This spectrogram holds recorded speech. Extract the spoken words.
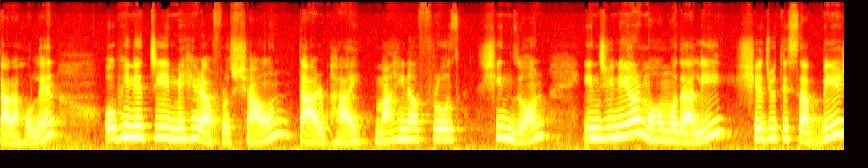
তারা হলেন অভিনেত্রী মেহের আফরোজ শাওন, তার ভাই মাহিন আফরোজ সিনজন, ইঞ্জিনিয়ার মোহাম্মদ আলী, সেজুতি সাব্বির,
